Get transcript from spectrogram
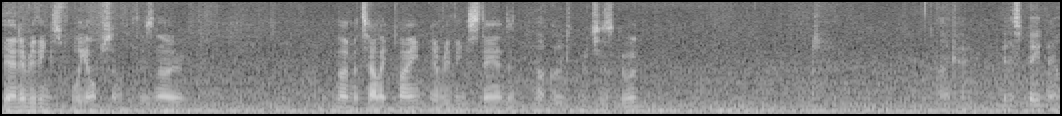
Yeah, and everything's fully optioned. There's no no metallic paint. Everything's standard, Oh, good. which is good. Okay, bit of speed now.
